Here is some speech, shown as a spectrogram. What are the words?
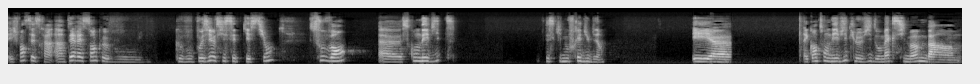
et je pense que ce serait intéressant que vous que vous posiez aussi cette question. Souvent, ce qu'on évite, c'est ce qui nous ferait du bien. Et, euh, et quand on évite le vide au maximum, ben,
